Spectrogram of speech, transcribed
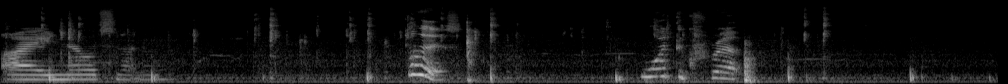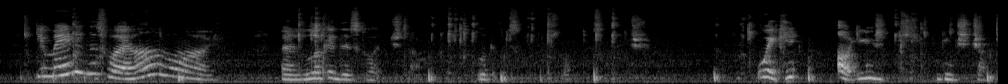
I know it's not normal. Look at this. What the crap? You made it this way, huh, boy? And look at this glitch, though. Look at this glitch. Look at this glitch. Wait, can you, oh, you can just, you can just jump.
